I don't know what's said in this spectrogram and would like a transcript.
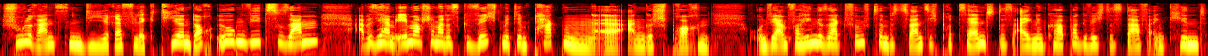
Schulranzen, die reflektieren, doch irgendwie zusammen. Aber Sie haben eben auch schon mal das Gewicht mit dem Packen äh, angesprochen. Und wir haben vorhin gesagt, 15 bis 20 Prozent des eigenen Körpergewichtes darf ein Kind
